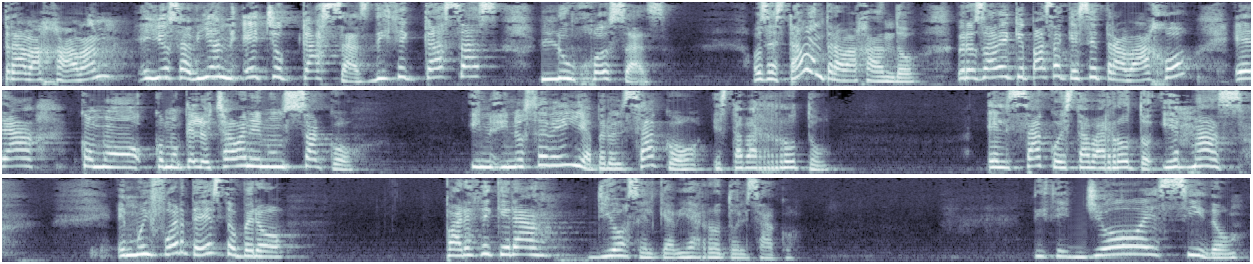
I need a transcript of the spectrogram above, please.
trabajaban, ellos habían hecho casas, dice casas lujosas. O sea, estaban trabajando. Pero ¿sabe qué pasa? Que ese trabajo era como, como que lo echaban en un saco. Y, y no se veía, pero el saco estaba roto el saco estaba roto. Y es más, es muy fuerte esto, pero parece que era Dios el que había roto el saco. Dice, yo he sido,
